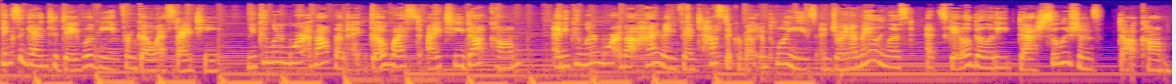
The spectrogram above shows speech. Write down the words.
Thanks again to Dave Levine from Go West IT. You can learn more about them at gowestit.com, and you can learn more about hiring fantastic remote employees and join our mailing list at scalability solutions.com.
